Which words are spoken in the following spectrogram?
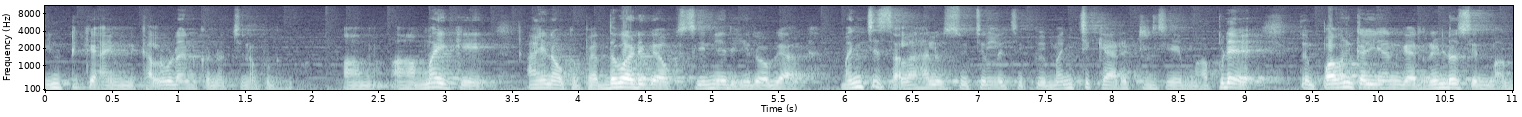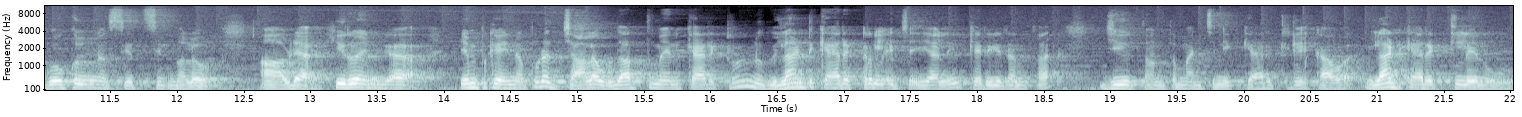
ఇంటికి ఆయన్ని కలవడానికి వచ్చినప్పుడు ఆ అమ్మాయికి ఆయన ఒక పెద్దవాడిగా ఒక సీనియర్ హీరోగా మంచి సలహాలు సూచనలు చెప్పి మంచి క్యారెక్టర్ చేయము అప్పుడే పవన్ కళ్యాణ్ గారి రెండో సినిమా గోకుల సీత్ సినిమాలో ఆవిడ హీరోయిన్గా ఎంపికైనప్పుడు అది చాలా ఉదాత్తమైన క్యారెక్టర్. నువ్వు ఇలాంటి క్యారెక్టర్లే చేయాలి కెరీర్ అంతా జీవితం అంతా మంచి నీకు క్యారెక్టర్లు కావాలి ఇలాంటి క్యారెక్టర్లే నువ్వు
